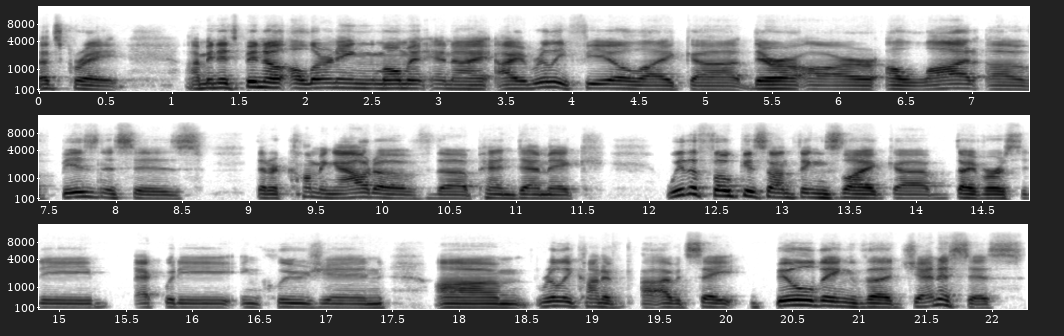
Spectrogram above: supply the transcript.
That's great. I mean, it's been a, a learning moment, and I I really feel like uh, there are a lot of businesses that are coming out of the pandemic with a focus on things like uh, diversity, equity, inclusion, um, really kind of, I would say, building the genesis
